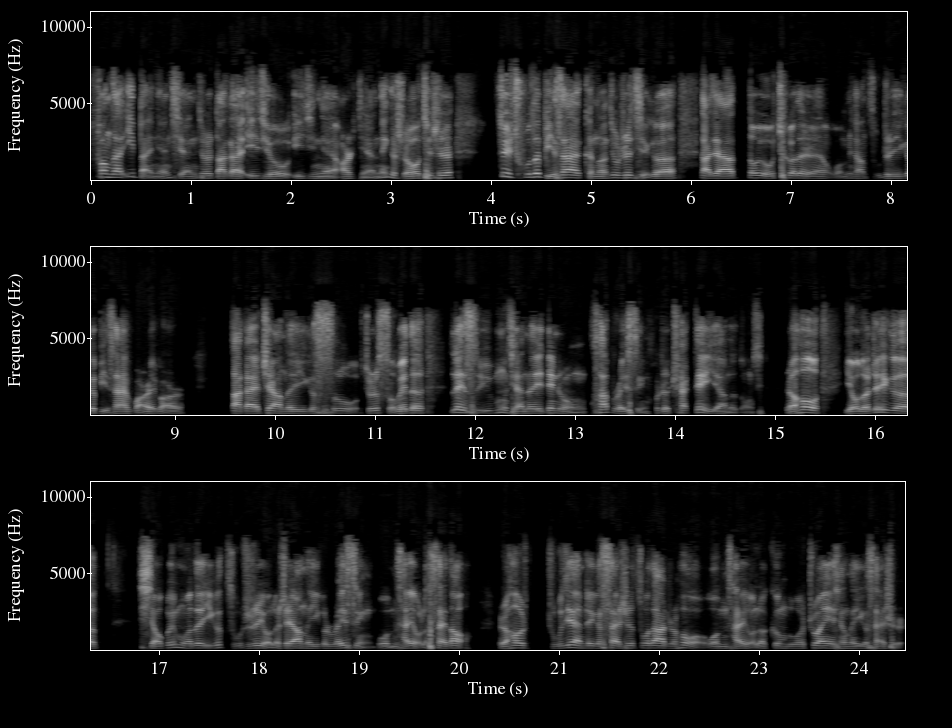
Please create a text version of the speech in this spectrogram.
放在一百年前，就是大概一九一几年、二几年那个时候，其实最初的比赛可能就是几个大家都有车的人，我们想组织一个比赛玩一玩，大概这样的一个思路，就是所谓的类似于目前的那种 club racing 或者 track day 一样的东西。然后有了这个。小规模的一个组织有了这样的一个 racing，我们才有了赛道，然后逐渐这个赛事做大之后，我们才有了更多专业性的一个赛事，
